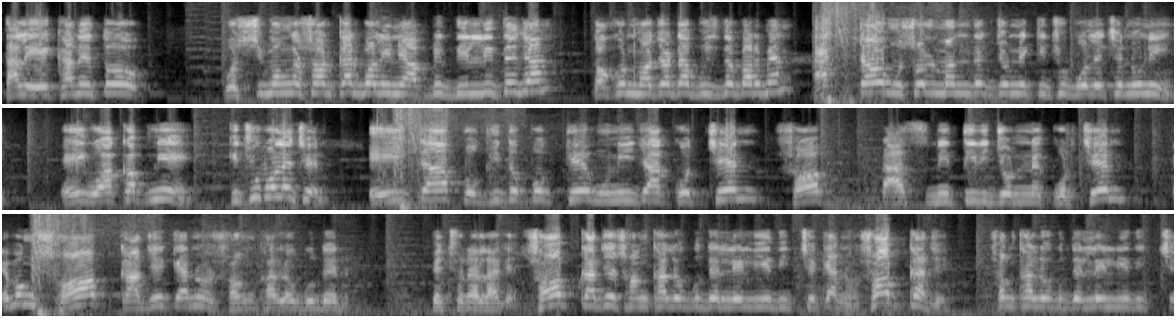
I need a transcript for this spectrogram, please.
তাহলে এখানে তো পশ্চিমবঙ্গ সরকার বলেনি, আপনি দিল্লিতে যান, তখন মজাটা বুঝতে পারবেন। একটাও মুসলমানদের জন্য কিছু বলেছেন উনি। এই ওয়াকআপ নিয়ে কিছু বলেছেন? এইটা প্রকৃতপক্ষে উনি যা করছেন, সব রাজনীতির জন্য করছেন এবং সব কাজে কেন সংখ্যালঘুদের পেছনে লাগে? সব কাজে সংখ্যালঘুদের লেলিয়ে দিচ্ছে কেন? সব কাজে সংখ্যালঘুদের লেলিয়ে দিচ্ছে।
